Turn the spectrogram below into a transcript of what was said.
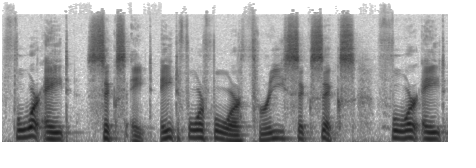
4868. 844 366 4868.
